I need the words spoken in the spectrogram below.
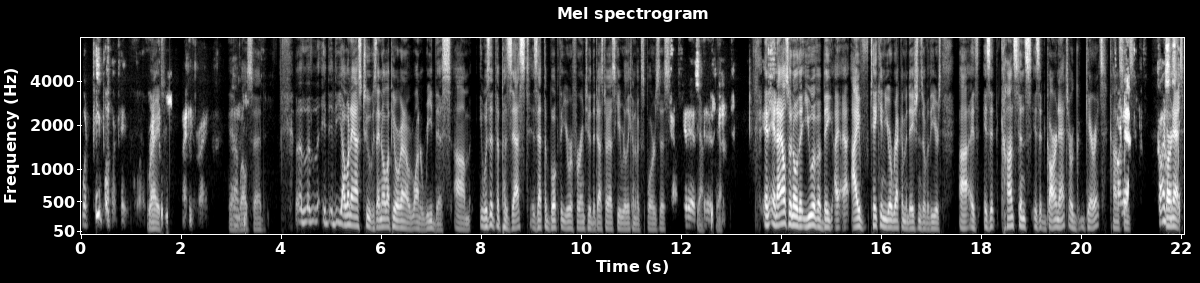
what people are capable of. Right. Right. Right. Yeah. Um, well said. Uh, I want to ask too, because I know a lot of people are going to want to read this. Um, was it The Possessed? Is that the book that you're referring to? The Dostoevsky really kind of explores this. Yes, it is. Yeah, it is. Yeah. And and I also know that you have a big. I, have taken your recommendations over the years. Uh, is is it Constance? Is it Garnett or Garrett? Constance. Garnett. Garnett.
